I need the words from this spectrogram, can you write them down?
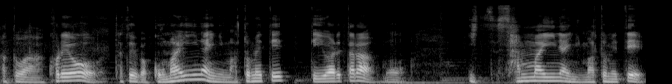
あとはこれを例えば5枚以内にまとめてって言われたらもう3枚以内にまとめて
